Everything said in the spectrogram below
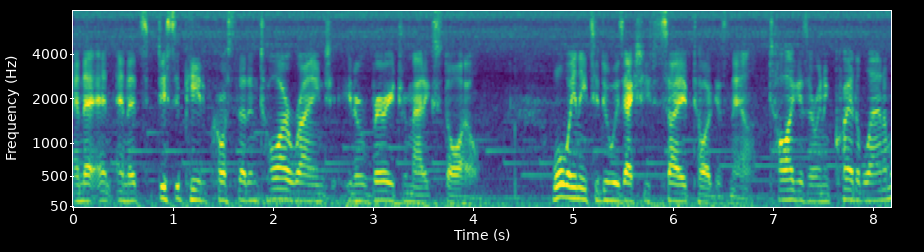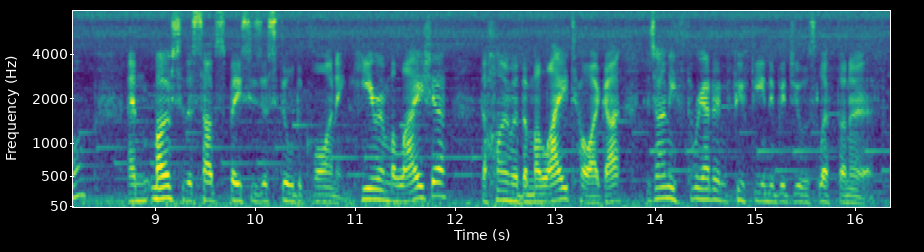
and, uh, and, and it's disappeared across that entire range in a very dramatic style. What we need to do is actually save tigers now. Tigers are an incredible animal and most of the subspecies are still declining. Here in Malaysia, the home of the Malay tiger, there's only 350 individuals left on Earth.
